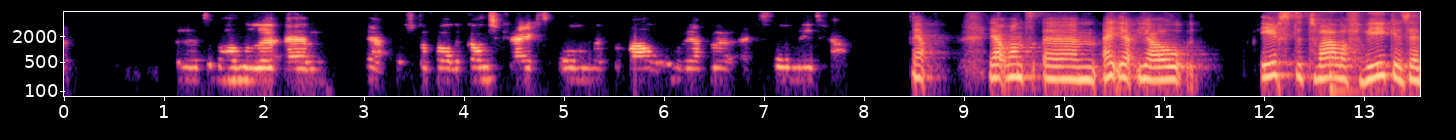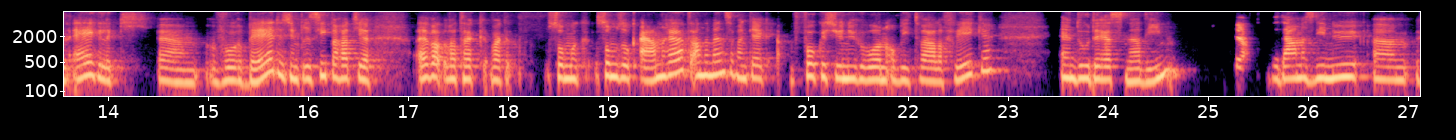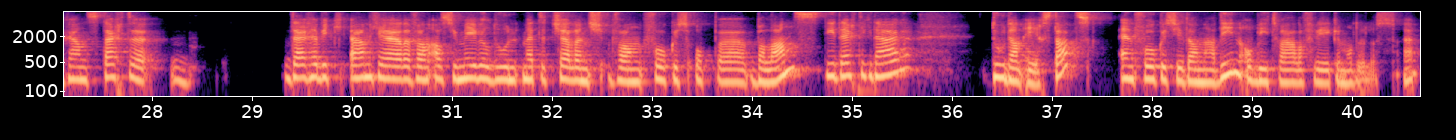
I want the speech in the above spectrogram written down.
eh, te behandelen. En ja, dat je toch wel de kans krijgt om met bepaalde onderwerpen echt vol mee te gaan. Ja, ja want ehm, jouw eerste twaalf weken zijn eigenlijk ehm, voorbij. Dus in principe had je, wat, wat ik, wat sommig, soms ook aanraad aan de mensen, van kijk, focus je nu gewoon op die twaalf weken en doe de rest nadien. Ja. De dames die nu ehm, gaan starten, daar heb ik aangeraden van als je mee wil doen met de challenge van focus op eh, balans, die 30 dagen, doe dan eerst dat en focus je dan nadien op die 12 weken modules. Hè.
